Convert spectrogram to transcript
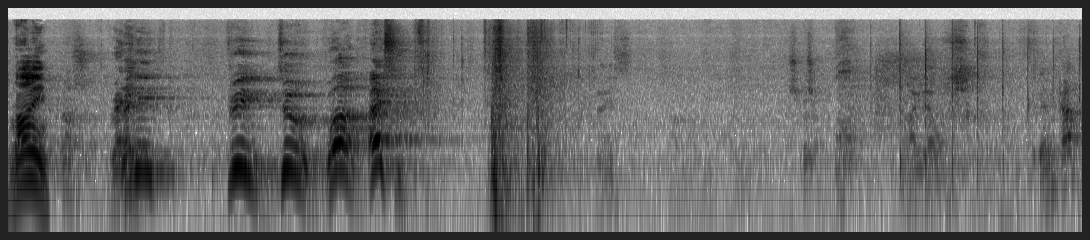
Rolling. Ready? Ready? Three, two, one, action! Nice. I like that one. Okay. Cut.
